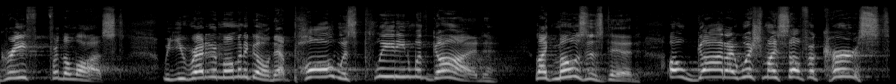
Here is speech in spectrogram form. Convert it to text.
grief for the lost. You read it a moment ago that Paul was pleading with God, like Moses did. Oh God, I wish myself accursed.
